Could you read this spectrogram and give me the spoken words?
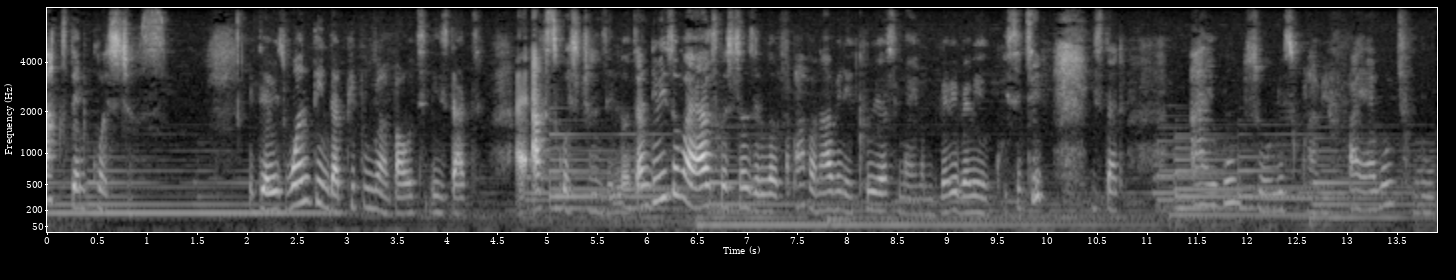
Ask them questions if there is one thing that people know about is that I ask questions a lot. And the reason why I ask questions a lot, apart from having a curious mind, I'm very, very inquisitive, is that I want to always clarify. I want to know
